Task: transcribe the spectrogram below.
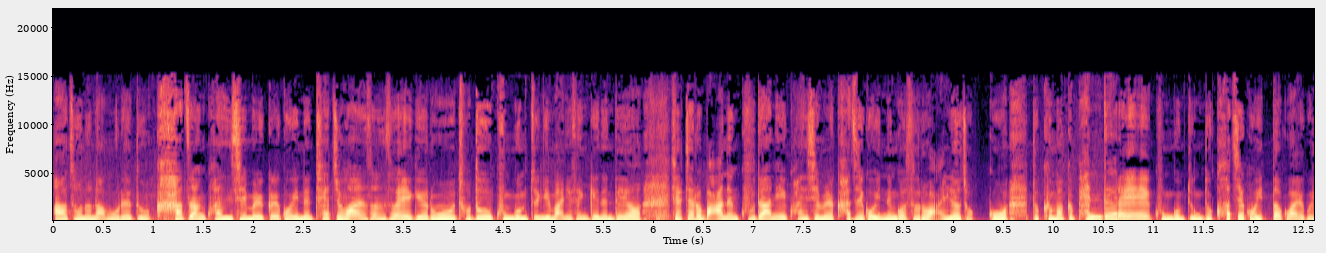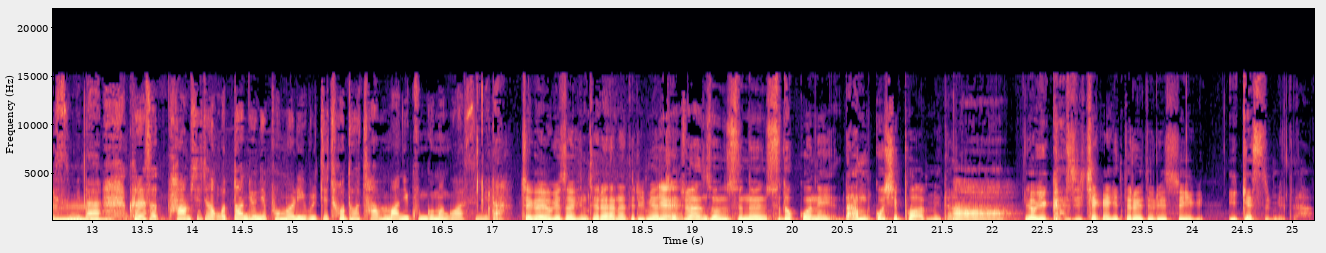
아, 저는 아무래도 가장 관심을 끌고 있는 최주환 선수에게로 저도 궁금증이 많이 생기는데요. 실제로 많은 구단이 관심을 가지고 있는 것으로 알려졌고 또 그만큼 팬들의 궁금증도 커지고 있다고 알고 있습니다. 음. 그래서 다음 시즌 어떤 유니폼을 입을지 저도 참 많이 궁금한 것 같습니다. 제가 여기서 힌트를 하나 드리면 예. 최주환 선수는 수도권에 남고 싶어 합니다. 아. 여기까지 제가 힌트를 드릴 수 있, 있겠습니다.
